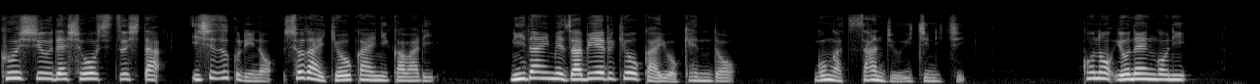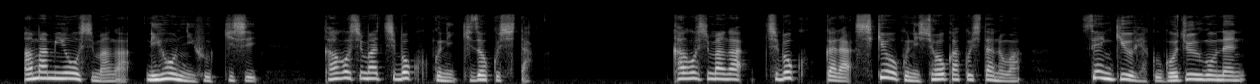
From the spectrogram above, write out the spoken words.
空襲で消失した石造りの初代教会に代わり二代目ザビエル教会を建造5月31日。この4年後に奄美大島が日本に復帰し鹿児島地牧区に帰属した。鹿児島が地牧区から司教区に昇格したのは1955年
